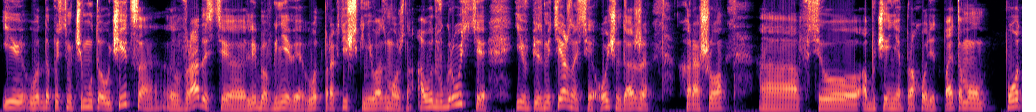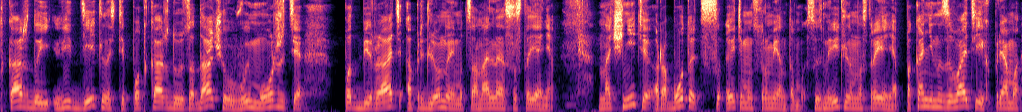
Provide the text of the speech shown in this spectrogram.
И вот, допустим, чему-то учиться в радости, либо в гневе, вот практически невозможно. А вот в грусти и в безмятежности очень даже хорошо э, все обучение проходит. Поэтому под каждый вид деятельности, под каждую задачу вы можете подбирать определенное эмоциональное состояние. Начните работать с этим инструментом, с измерителем настроения. Пока не называйте их прямо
